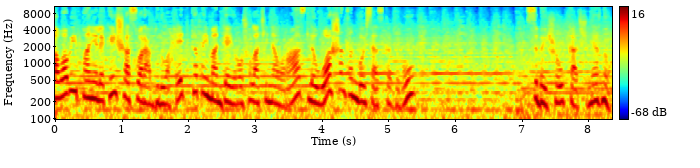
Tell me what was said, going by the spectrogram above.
تەواوی پانیلەکەی شاسوار عبدلوحید کە پەیمانگەی ڕۆژهڵاتی ناوەڕاست لە واشنگتن بۆی سازکرد بوو سبەی شەو کاتژمێرنەوە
